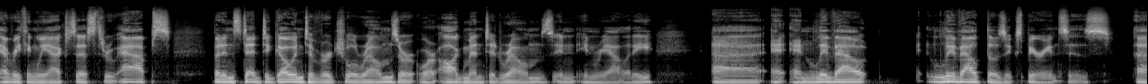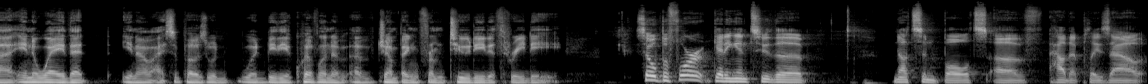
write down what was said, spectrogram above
everything we access through apps, but instead to go into virtual realms or, or augmented realms in, in reality uh, and, and live out live out those experiences uh, in a way that you know, I suppose would would be the equivalent of, of jumping from 2D to 3D. So before getting into the nuts and bolts of how that plays out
